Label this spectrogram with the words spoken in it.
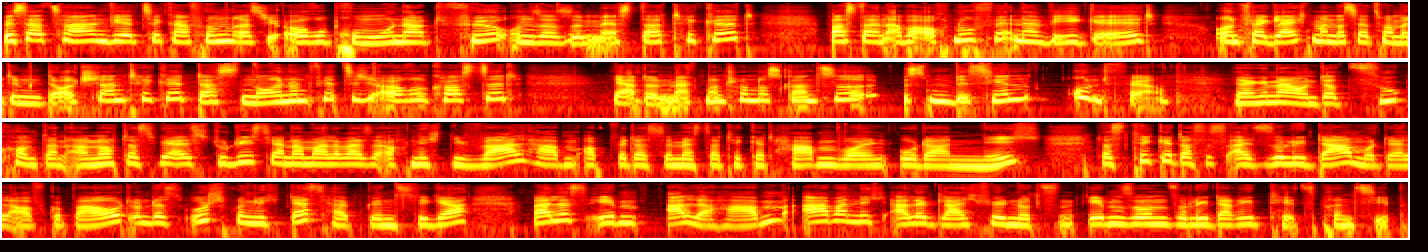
Bisher zahlen wir ca. 35 Euro pro Monat für unser Semesterticket, was dann aber auch nur für NRW gilt. Und vergleicht man das jetzt mal mit dem Deutschlandticket, das 49 Euro kostet, ja, dann merkt man schon, das Ganze ist ein bisschen unfair. Ja, genau. Und dazu kommt dann auch noch, dass wir als Studis ja normalerweise auch nicht die Wahl haben, ob wir das Semesterticket haben wollen oder nicht. Das Ticket, das ist als Solidarmodell aufgebaut und ist ursprünglich deshalb günstiger, weil es eben alle haben, aber nicht alle gleich viel nutzen. Ebenso ein Solidaritätsprinzip.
